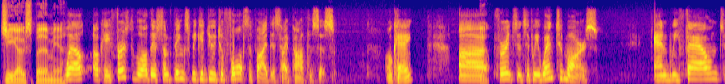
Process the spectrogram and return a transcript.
geospermia? Well, okay, first of all, there's some things we could do to falsify this hypothesis. Okay? Uh, yeah. For instance, if we went to Mars and we found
